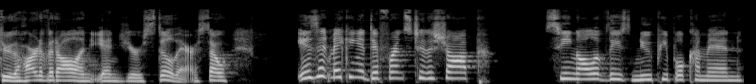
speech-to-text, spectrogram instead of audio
through the heart of it all, and, and you're still there. So is it making a difference to the shop seeing all of these new people come in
